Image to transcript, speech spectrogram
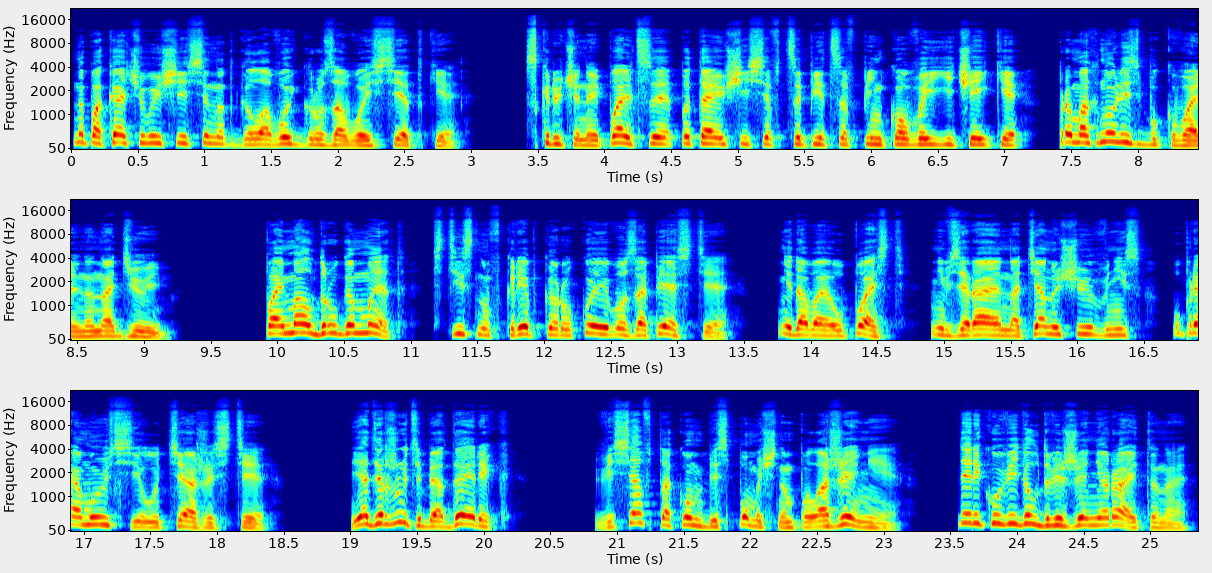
на покачивающейся над головой грузовой сетке. Скрюченные пальцы, пытающиеся вцепиться в пеньковые ячейки, промахнулись буквально на дюйм. Поймал друга Мэт, стиснув крепко рукой его запястье, не давая упасть, невзирая на тянущую вниз упрямую силу тяжести. «Я держу тебя, Дерек!» Вися в таком беспомощном положении, Дерек увидел движение Райтона.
